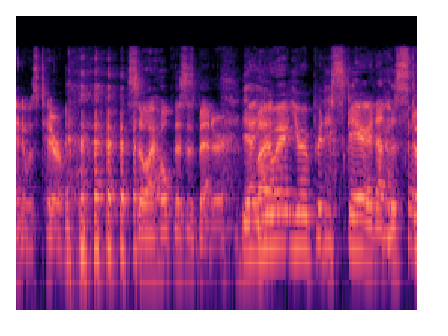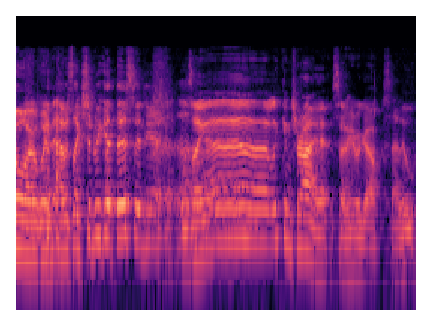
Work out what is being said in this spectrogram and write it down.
and it was terrible. so I hope this is better. Yeah, But you were you were pretty scared at the store when I was like, "Should we get this?" And you, I was like, uh, we can try it. So here we go. "Salud."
